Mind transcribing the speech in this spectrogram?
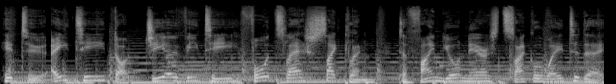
Head to at.govt forward slash cycling to find your nearest cycleway today.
